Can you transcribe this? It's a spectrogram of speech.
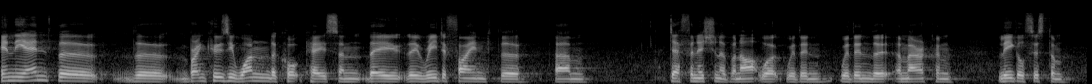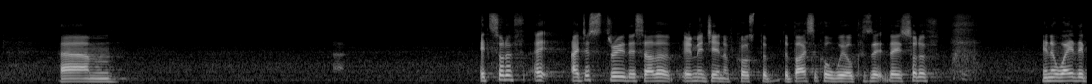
in the end, the, the Brancusi won the court case and they, they redefined the um, definition of an artwork within, within the American legal system. Um, it's sort of, I, I, just threw this other image in, of course, the, the bicycle wheel, because they, they, sort of, in a way, they,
